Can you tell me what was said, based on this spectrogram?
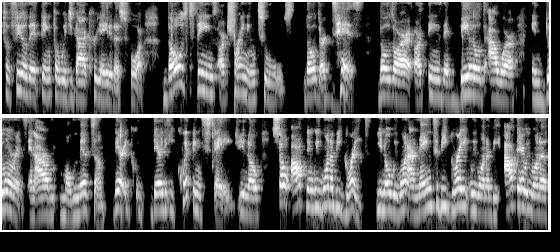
fulfill that thing for which God created us for. Those things are training tools. Those are mm-hmm. tests those are, are things that build our endurance and our momentum. They're they're the equipping stage you know. So often we want to be great you know. We want our name to be great. We want to be out there. We want to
